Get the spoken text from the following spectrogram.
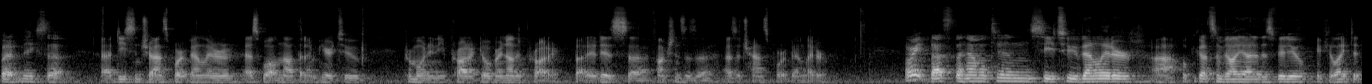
But it makes a, a decent transport ventilator as well. Not that I'm here to promote any product over another product, but it is uh, functions as a as a transport ventilator. All right, that's the Hamilton C2 ventilator. Uh, hope you got some value out of this video. If you liked it,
